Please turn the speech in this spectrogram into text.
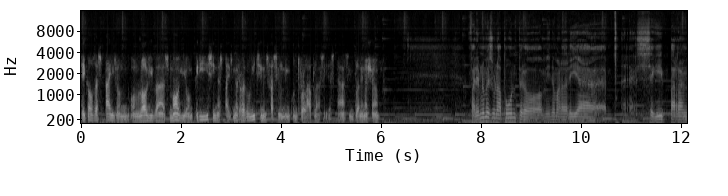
fer que els espais on, on l'òliva es mogui on criï siguin espais més reduïts i més fàcilment controlables, i ja està, simplement això. Farem només un apunt, però a mi no m'agradaria eh, seguir parlant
